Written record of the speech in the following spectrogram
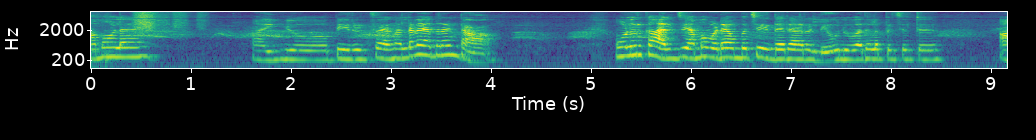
ആ മോളെ. അയ്യോ പീരീഡ്സ് ആയ നല്ല വേദന ഉണ്ടാ. മോളൊരു കാര്യം ചെയ്യാം. അമ്മ ഇവിടെ ആകുമ്പോ ചെയ്തു തരാറില്ലേ? ഉലുവ തിളപ്പിച്ചിട്ട്. ആ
